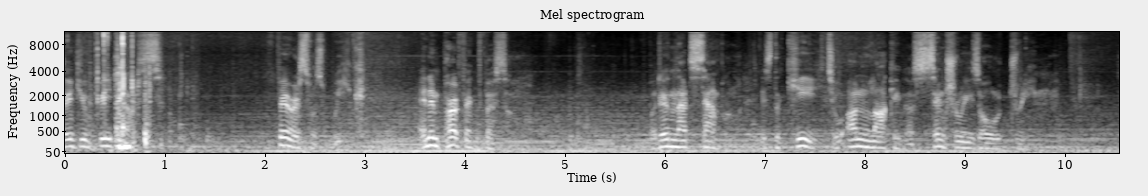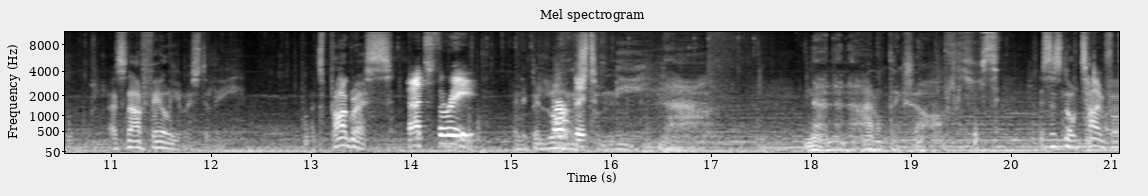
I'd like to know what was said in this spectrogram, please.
Think you've beaten us? Ferris was weak, an imperfect vessel. But in that sample is the key to unlocking a centuries-old dream. That's not failure, Mr. Lee. That's progress, That's three. and it belongs Perfect. to me. No, no, no, I don't think so. Please, this is no time for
